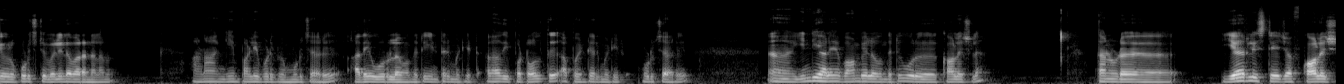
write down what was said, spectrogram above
இவர் குடிச்சிட்டு வெளியில் வர நிலமை. ஆனால் அங்கேயும் பள்ளி படிப்பை முடித்தார் அதே ஊரில் வந்துட்டு இன்டர்மீடியட் அதாவது இப்போ டுவெல்த்து அப்போ இன்டர்மீடியட் முடித்தார் இந்தியாவிலேயே பாம்பேயில் வந்துட்டு ஒரு காலேஜில் தன்னோட இயர்லி ஸ்டேஜ் ஆஃப் காலேஜ்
